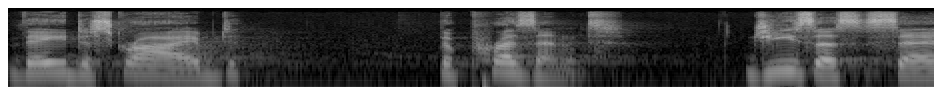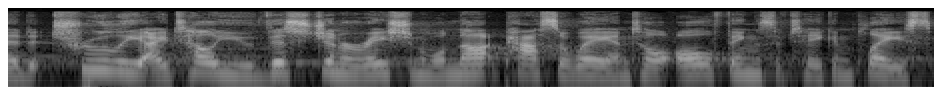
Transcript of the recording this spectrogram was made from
they described the present. Jesus said, Truly I tell you, this generation will not pass away until all things have taken place,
